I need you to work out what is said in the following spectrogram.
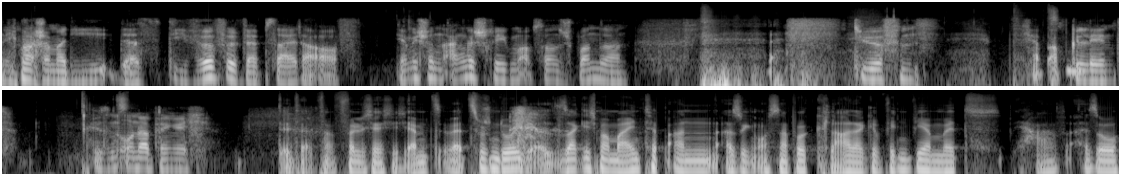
Ich mache schon mal die, das, die Würfel-Webseite auf. Die haben mich schon angeschrieben, ob sie uns sponsern dürfen. Ich habe abgelehnt. Wir sind unabhängig. Völlig richtig. Ähm, zwischendurch äh, sage ich mal meinen Tipp an, also gegen Osnabrück, klar, da gewinnen wir mit, ja, also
